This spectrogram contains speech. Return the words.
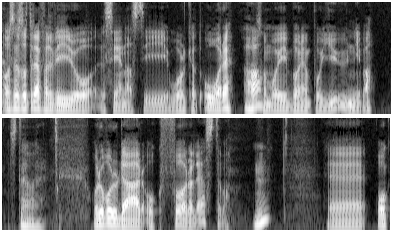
och sen så träffade vi ju senast i Workout Åre, Ja, som var i början på juni, va? stämmer. Och då var du där och föreläste, va? Mm. Eh, och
